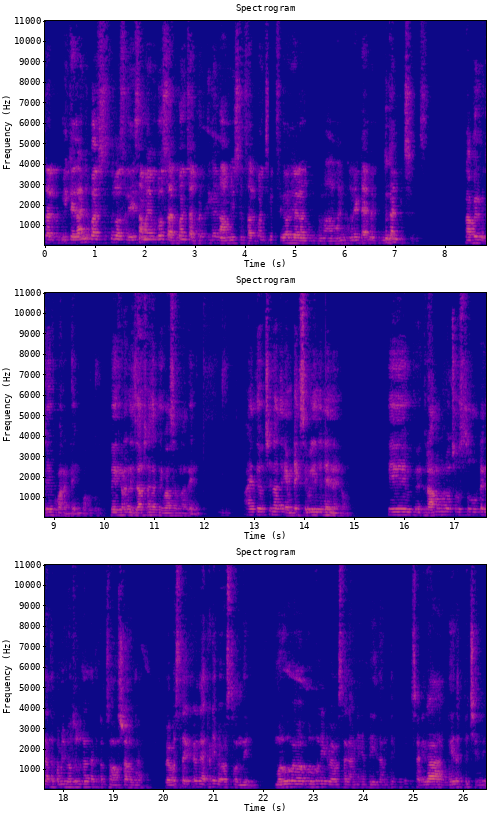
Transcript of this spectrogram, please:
సార్ మీకు ఎలాంటి పరిస్థితుల్లో అసలు ఏ సమయంలో సర్పంచ్ అభ్యర్థిగా నామినేషన్ సర్పంచ్ సేవ చేయాలనుకుంటున్నా అనే టైం ఎందుకు అనిపించింది? నా పేరు విజయ్ కుమార్ అండి. నేను ఇక్కడ నిజాం నగర్ నివాసం ఉన్నది అయితే వచ్చి నాది ఎంటెక్ సివిల్ ఇంజనీర్ నేను. ఈ గ్రామంలో చూస్తూ ఉంటే గత కొన్ని రోజులుగా గత కొన్ని సంవత్సరాలుగా వ్యవస్థ ఎక్కడిది? అక్కడే వ్యవస్థ ఉంది. మురుగు మురుగునీటి వ్యవస్థ కానివ్వండి ఇదంతా సరిగా లేదనిపించింది.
